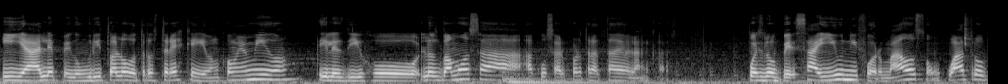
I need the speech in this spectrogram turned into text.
y ya le pegó un grito a los otros tres que iban con mi amigo y les dijo, los vamos a acusar por trata de blancas pues los ves ahí uniformados, son cuatro,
